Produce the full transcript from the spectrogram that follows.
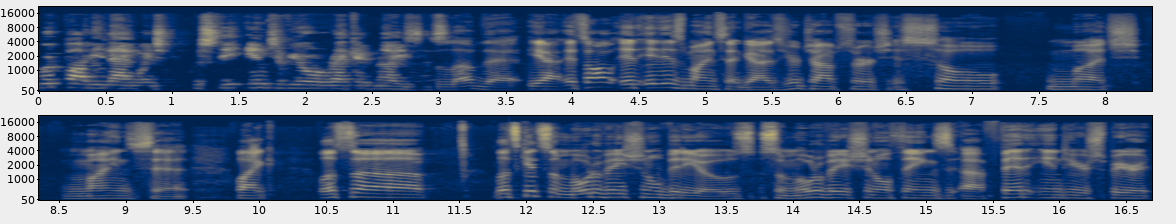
good body language, which the interviewer recognizes. Love that. Yeah, it's all it, it is mindset, guys. Your job search is so much mindset. Like, let's uh let's get some motivational videos, some motivational things uh, fed into your spirit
